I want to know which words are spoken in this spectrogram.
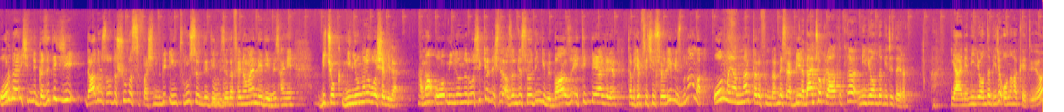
Orada şimdi gazeteci daha doğrusu orada şu vasıf var. Şimdi bir influencer dediğimiz ya da fenomen dediğimiz hani birçok milyonlara ulaşabilen ama o milyonlara ulaşırken de işte az önce söylediğim gibi bazı etik değerleri tabii hepsi için söyleyemeyiz bunu ama olmayanlar tarafından mesela bir... Ben çok rahatlıkla milyonda biri derim. Yani milyonda biri onu hak ediyor.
